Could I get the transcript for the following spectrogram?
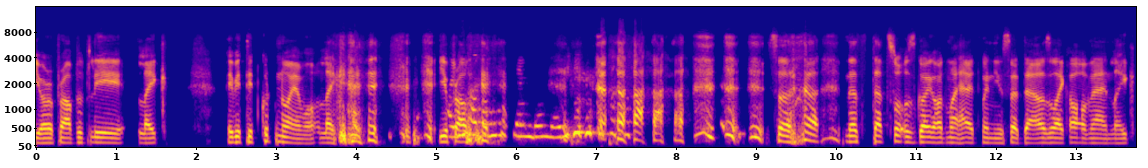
you're probably like maybe titkutnoemo like you probably so that's that's what was going on in my head when you said that i was like oh man like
